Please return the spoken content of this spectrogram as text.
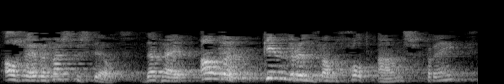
als we hebben vastgesteld dat hij alle kinderen van God aanspreekt,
